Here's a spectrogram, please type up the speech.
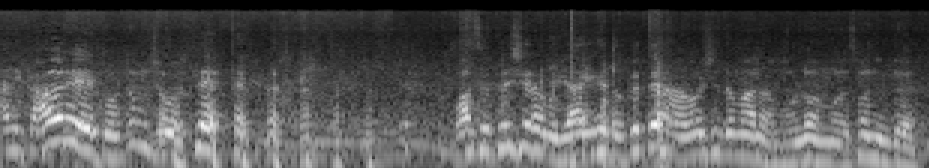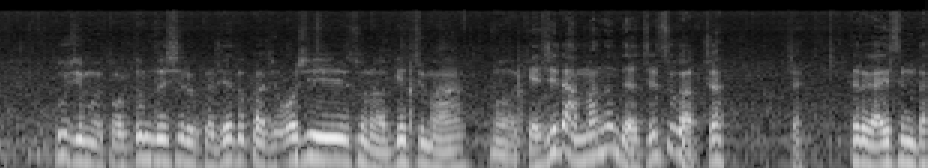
아니 가을에 돌돔 좋은데 와서 드시라고 이야기해도 그때는 안 오시더만은 물론 뭐 손님들 굳이 뭐 돌돔 드시러 거제도까지 오실 수는 없겠지만 뭐 계절이 안 맞는데 어쩔 수가 없죠. 자 들어가겠습니다.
